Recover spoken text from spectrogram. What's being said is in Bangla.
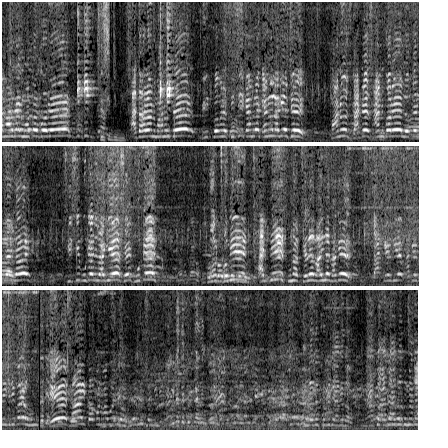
আমাদের মতো করে সিসিটিভি। সাধারণ মানুষের বিক্ষোভে সিসি ক্যামেরা কেন লাগিয়েছে? মানুষ ঘাটে স্নান করে লোকের জায়গায় সিসি ফুটেজ লাগিয়ে সেই ফুটেজ ছবি হাত দিয়ে শোনার ছেলে বাইরে থাকে তাকে দিয়ে ফাঁকে বিক্রি করে তপন বাবু। ছবিটা আগে দাও। আসো আসো আসো তোমাদের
